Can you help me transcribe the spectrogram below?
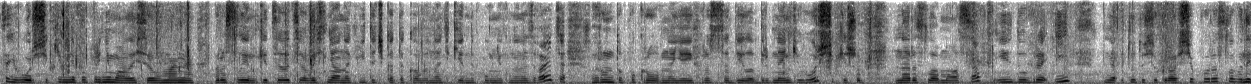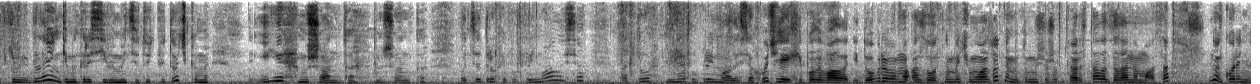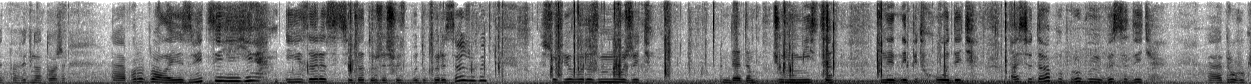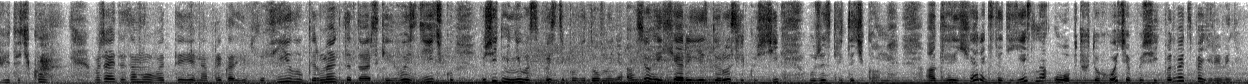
15 горщиків не попринімалися у мене рослинки. Це оця весняна квіточка, така вона тільки я не пам'ятаю, як вона називається. Грунтопокровна. Я їх розсадила в дрібненькі горщики, щоб наросла маса і добре. І е, тут ось краще поросло. Вони такими біленькими, красивими цвітуть квіточками. І мушанка. мушанка. Оце трохи поприймалося, а то не поприймалися. Хоч я їх і поливала і добривами азотними. Чому азотними? Тому що щоб наростала зелена маса. Ну і корінь, відповідно, теж. Е, Перебрала я звідси її і зараз сюди теж щось буду пересаджувати, щоб його розмножити, де там чому місця не, не підходить. А сюди попробую висадити другу квіточку. Бажаєте замовити, наприклад, гіпсофілу, кермек татарський, гвоздічку. Пишіть мені в особисті повідомлення. А всього гейхери є дорослі кущі вже з квіточками. А гейхери, кстати, є на опт. Хто хоче, пишіть по 25 гривень.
